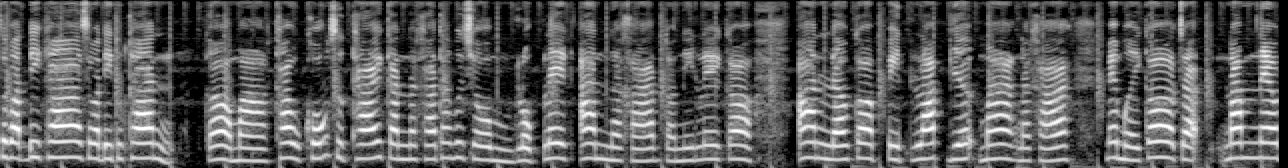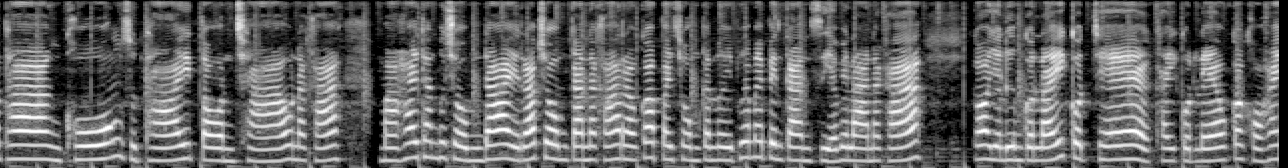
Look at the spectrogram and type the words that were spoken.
สวัสดีค่ะ สวัสดีทุกท่าน ก็มาเข้าโค้งสุดท้ายกันนะคะ ท่านผู้ชมหลบเลขอั้นนะคะ ตอนนี้เลขก็อั้นแล้วก็ปิดลับเยอะมากนะคะ แม่เหมยก็จะนำแนวทางโค้งสุดท้ายตอนเช้านะคะ มาให้ท่านผู้ชมได้รับชมกันนะคะ เราก็ไปชมกันเลยเพื่อไม่เป็นการเสียเวลานะคะ ก็อย่าลืมกดไลค์กดแชร์ ใครกดแล้วก็ขอให้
